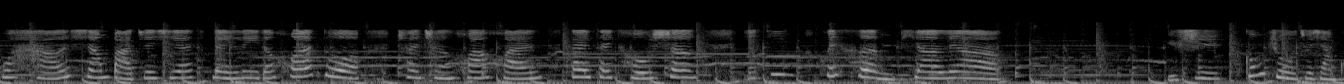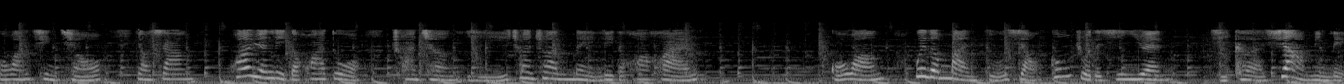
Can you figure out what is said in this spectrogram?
我好想把这些美丽的花朵。”串成花环戴在头上，一定会很漂亮。于是公主就向国王请求，要将花园里的花朵串成一串串美丽的花环。国王为了满足小公主的心愿，即刻下命令：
